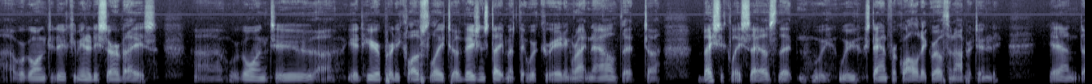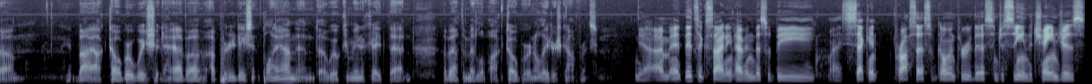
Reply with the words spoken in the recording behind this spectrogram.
Uh, we're going to do community surveys. Uh, we're going to uh, adhere pretty closely to a vision statement that we're creating right now that basically says that we, we stand for quality growth and opportunity. And um, by October, we should have a, a pretty decent plan, and uh, we'll communicate that about the middle of October in a leaders conference. Yeah, I mean, it's exciting having this would be my second process of going through this and just seeing the changes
